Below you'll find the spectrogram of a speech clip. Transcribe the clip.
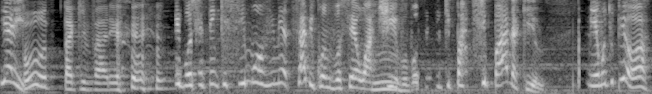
E aí? Puta que pariu. e você tem que se movimentar. Sabe quando você é o ativo? Você tem que participar daquilo. Pra mim é muito pior.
